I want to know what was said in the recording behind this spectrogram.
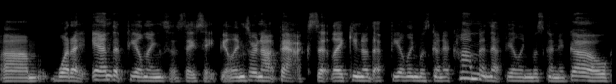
um, what I and that feelings, as they say, feelings are not facts. That like you know that feeling was going to come and that feeling was going to go,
